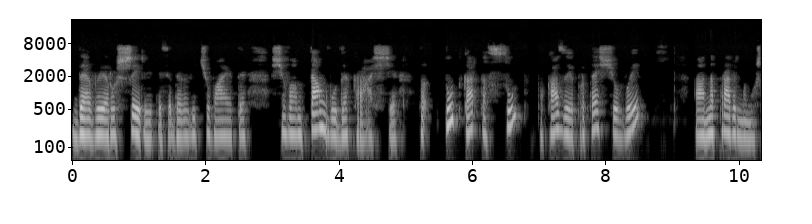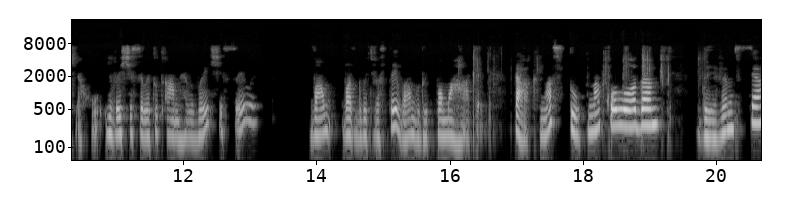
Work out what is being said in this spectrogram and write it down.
де ви розширюєтеся, де ви відчуваєте, що вам там буде краще. Тут карта суд показує про те, що ви на правильному шляху. І вищі сили, тут ангел, вищі сили вам, вас будуть вести, вам будуть допомагати. Так, наступна колода. Дивимося.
